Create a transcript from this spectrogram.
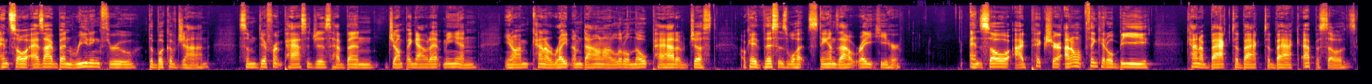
And so, as I've been reading through the book of John, some different passages have been jumping out at me, and you know, I'm kind of writing them down on a little notepad of just, okay, this is what stands out right here. And so I picture, I don't think it'll be kind of back to back to back episodes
